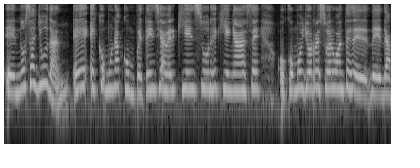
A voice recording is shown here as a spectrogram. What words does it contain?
eh, nos ayudan. es como una competencia a ver quién surge, quién hace o cómo yo resuelvo antes de,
